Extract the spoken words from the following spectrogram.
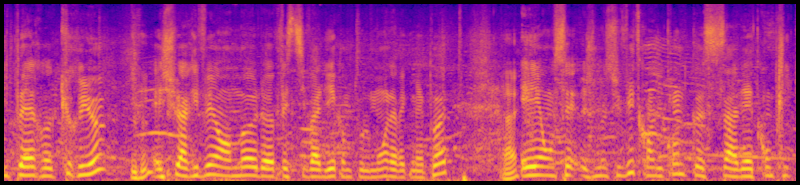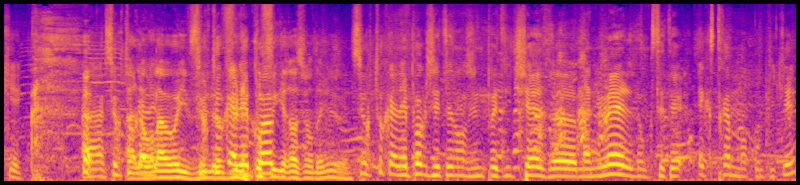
hyper curieux. Mmh. Et je suis arrivé en mode festivalier comme tout le monde avec mes potes. Et on je me suis vite rendu compte que ça allait être compliqué. Euh, surtout Alors là, oui, vu, la configuration des lieux. Surtout qu'à l'époque, j'étais dans une petite chaise euh, manuelle, donc c'était extrêmement compliqué.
